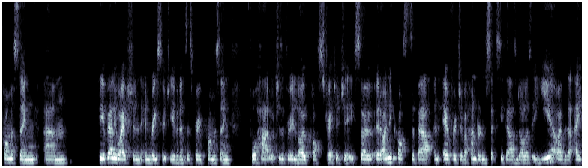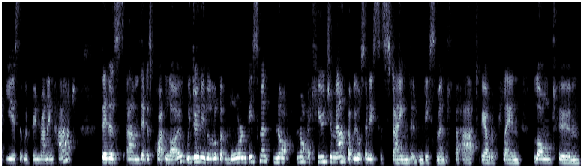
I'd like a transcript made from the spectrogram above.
promising, um, the evaluation and research evidence is very promising for heart, which is a very low cost strategy. So it only costs about an average of $160,000 a year over the eight years that we've been running heart that is um, that is quite low. We do need a little bit more investment, not not a huge amount, but we also need sustained investment for Heart to be able to plan long term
